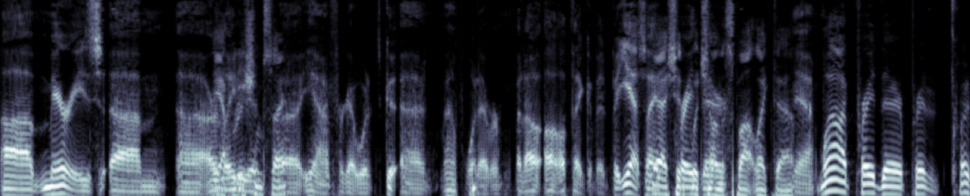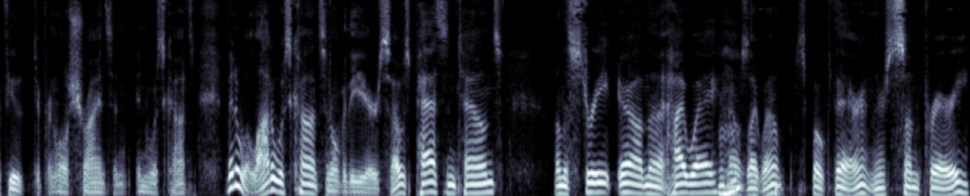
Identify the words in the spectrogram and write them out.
uh, Mary's, um, uh, Our The Lady. of- site? Uh, yeah, I forgot what it's good. Uh, well, whatever, but I'll, I'll think of it. But yes, I yeah, I should prayed put you on the spot like that. Yeah, well, I prayed there, prayed at quite a few different little shrines in, in Wisconsin. Been to a lot of Wisconsin over the years. I was passing towns on the street, uh, on the highway, Mm-hmm. I was like, well, spoke there, and there's Sun Prairie.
